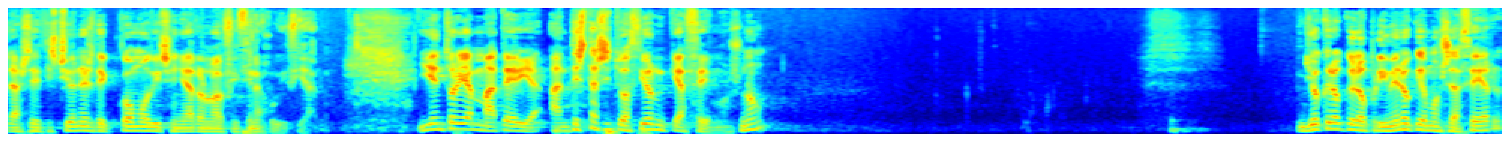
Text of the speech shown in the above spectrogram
las decisiones de cómo diseñar una oficina judicial. Y entro ya en materia. Ante esta situación, ¿qué hacemos? No? Yo creo que lo primero que hemos de hacer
